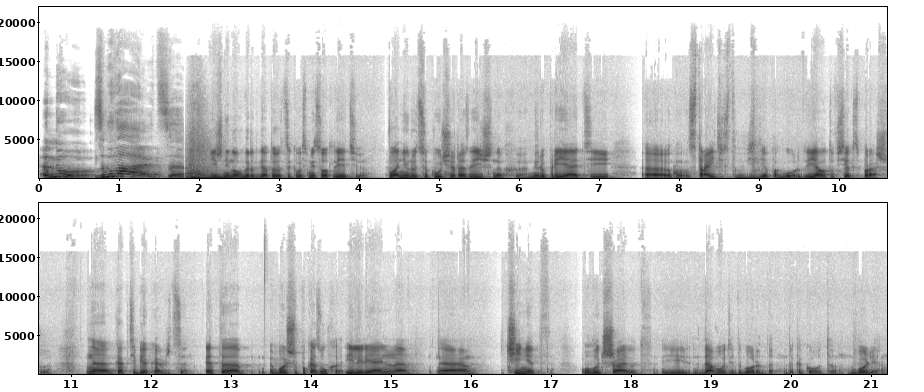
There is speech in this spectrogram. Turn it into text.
ну, забываются. Нижний Новгород готовится к 800-летию, планируется куча различных мероприятий, Э, строительство везде по городу. Я вот у всех спрашиваю, э, как тебе кажется, это больше показуха или реально э, чинят, улучшают и доводят город до какого-то более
